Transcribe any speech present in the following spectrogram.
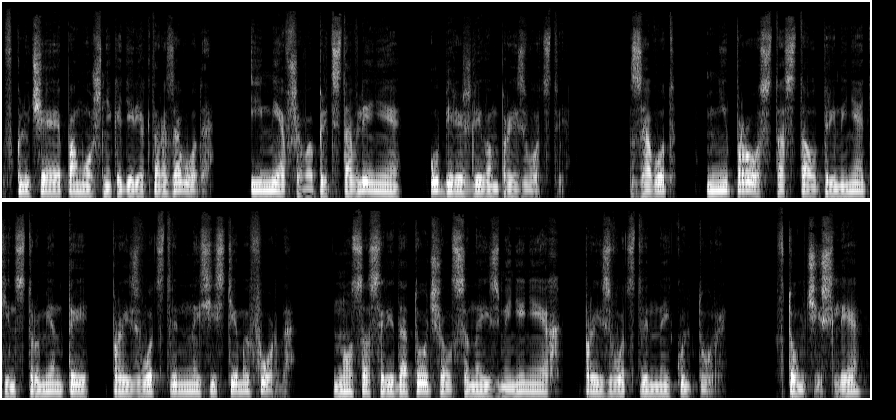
включая помощника директора завода, имевшего представление о бережливом производстве. Завод не просто стал применять инструменты производственной системы Форда, но сосредоточился на изменениях производственной культуры. В том числе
